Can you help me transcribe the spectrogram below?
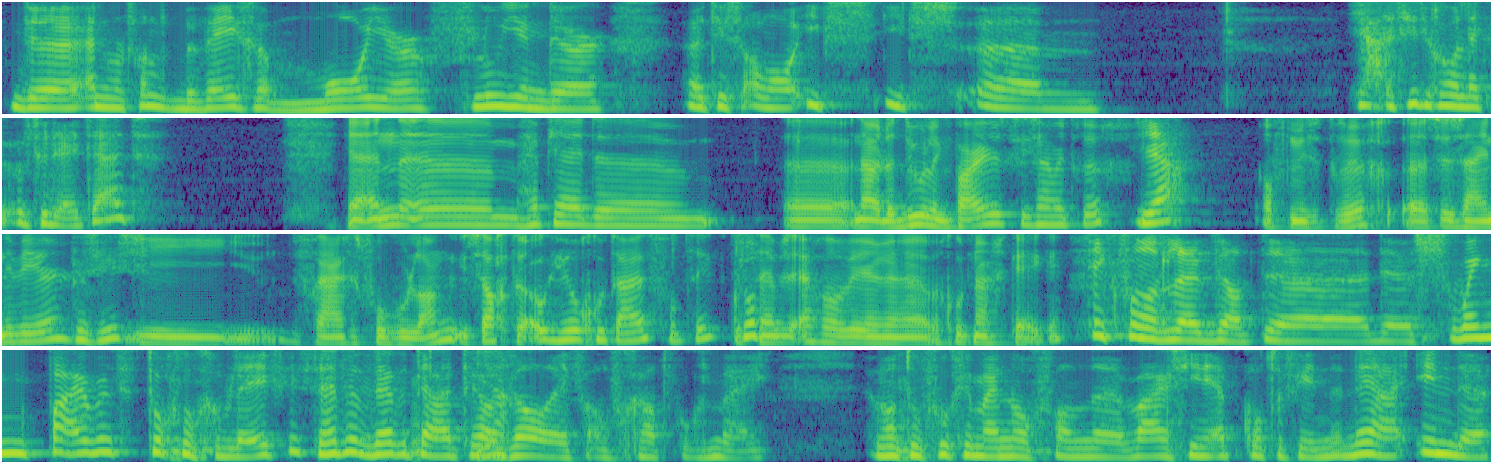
de animatronics bewegen mooier, vloeiender. Het is allemaal iets, iets ehm, ja, het ziet er gewoon lekker up-to-date uit. Ja, en ehm, heb jij de... eh, nou, de Dueling Pirates, die zijn weer terug. Ja, Of tenminste terug. Eh, ze zijn er weer. Precies. Die, de vraag is voor hoe lang. Die zag er ook heel goed uit, vond ik. Dus Klopt. daar hebben ze echt wel weer eh, goed naar gekeken. ik vond het leuk dat de, de Swing Pirate toch nog gebleven is. We hebben, we hebben het daar trouwens Ja. wel even over gehad, volgens mij. Want toen vroeg je mij nog van eh, waar is die in Epcot te vinden? Nou ja, in de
